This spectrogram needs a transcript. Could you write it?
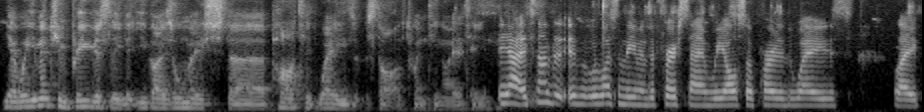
Yeah, well, you mentioned previously that you guys almost uh, parted ways at the start of 2019. Yeah, it's not it wasn't even the first time. We also parted ways like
